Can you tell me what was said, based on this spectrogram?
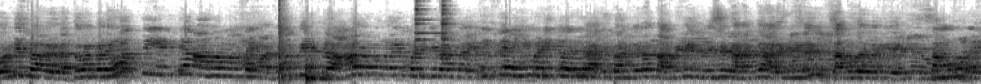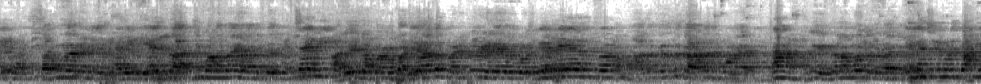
தொண்ணூத்தாறு தத்துவங்களை நூத்தி எட்டு ஆகமங்கள். நூத்தி எட்டு ஆரம்பங்களையும் இத்தனையும் படித்து எனக்கு வருகிறார் தந்திரம், தமிழ் இங்கிலீஷ் கணக்கு அறிவியல் சமூக அறிவியல் சமூக. சமூக அறிவியல் அறிவியல். இந்த அஞ்சு பாடம் தான் எனக்கு. தெரியும் சரி. அதேக்கப்புறம் படியாத படிப்பு கிடையாது உங்களுக்கு காலேஜ் போனேன். அங்க என்னெல்லாமோ என்ன சொல்லி கொடுத்தாங்க?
